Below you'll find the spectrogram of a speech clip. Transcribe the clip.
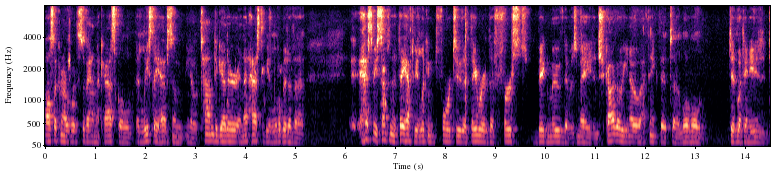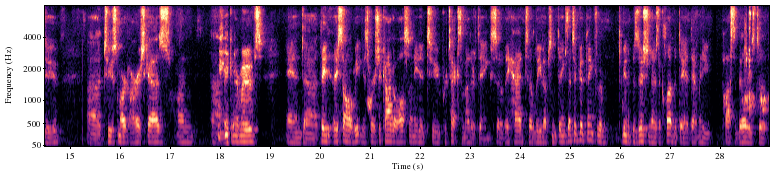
also coming over with Savannah McCaskill, at least they have some you know time together, and that has to be a little bit of a. It has to be something that they have to be looking forward to. That they were the first big move that was made in Chicago. You know, I think that uh, Louisville did what they needed to do. Uh, two smart Irish guys on uh, making their moves and uh, they they saw a weakness where Chicago also needed to protect some other things, so they had to leave up some things. That's a good thing for them to be in a position as a club that they had that many possibilities to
